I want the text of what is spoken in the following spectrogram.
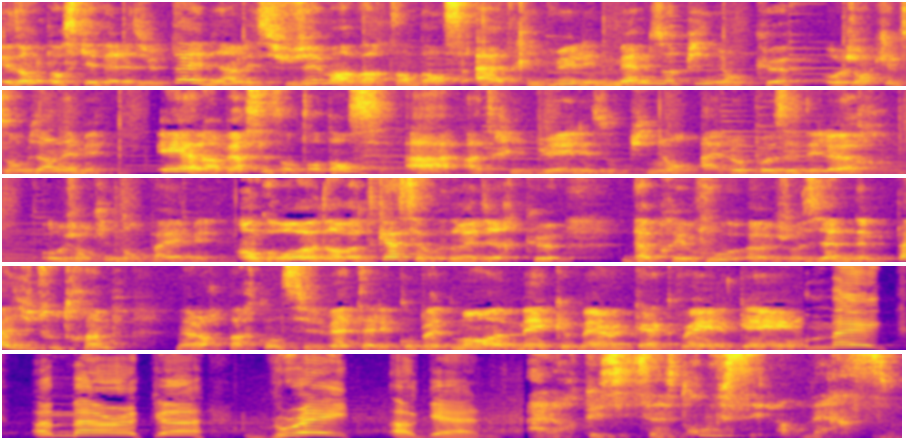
Et donc pour ce qui est des résultats, eh bien les sujets vont avoir tendance à attribuer les mêmes opinions qu'eux aux gens qu'ils ont bien aimés. Et à l'inverse, ils ont tendance à attribuer les opinions à l'opposé des leurs aux gens qu'ils n'ont pas aimés. En gros, dans votre cas, ça voudrait dire que, d'après vous, euh, Josiane n'aime pas du tout Trump, mais alors par contre, Sylvette, elle est complètement euh, Make America Great Again. Make America great again. Alors que si ça se trouve, c'est l'inverse.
